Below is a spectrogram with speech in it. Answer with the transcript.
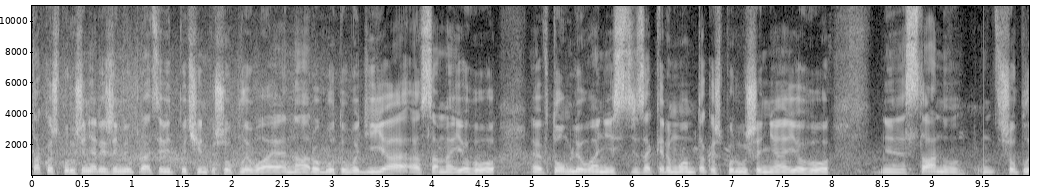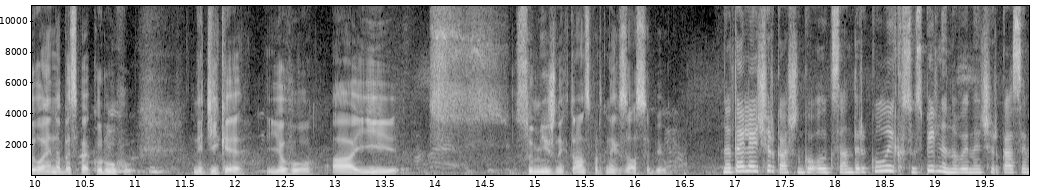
також порушення режимів праці відпочинку, що впливає на роботу водія, а саме його е, втомлюваність за кермом, також порушення його стану, що впливає на безпеку руху. Не тільки його, а й суміжних транспортних засобів. Наталія Черкашенко, Олександр Кулик, Суспільне новини Черкаси.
